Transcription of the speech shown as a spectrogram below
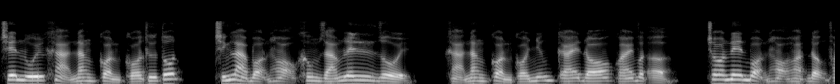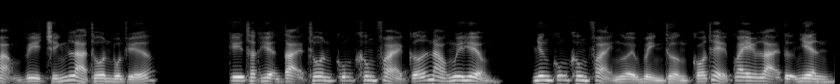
Trên núi khả năng còn có thứ tốt, chính là bọn họ không dám lên rồi, khả năng còn có những cái đó quái vật ở, cho nên bọn họ hoạt động phạm vi chính là thôn bốn phía. Kỳ thật hiện tại thôn cũng không phải cỡ nào nguy hiểm, nhưng cũng không phải người bình thường có thể quay lại tự nhiên,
